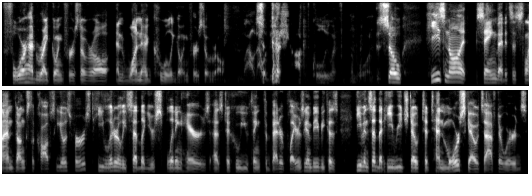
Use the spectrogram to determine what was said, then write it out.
4 had Wright going first overall and 1 had Cooley going first overall. Wow, that would be a shock if Cooley went from number 1. So he's not saying that it's a slam dunk Slafkovsky goes first. He literally said like you're splitting hairs as to who you think the better player is going to be because he even said that he reached out to 10 more scouts afterwards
